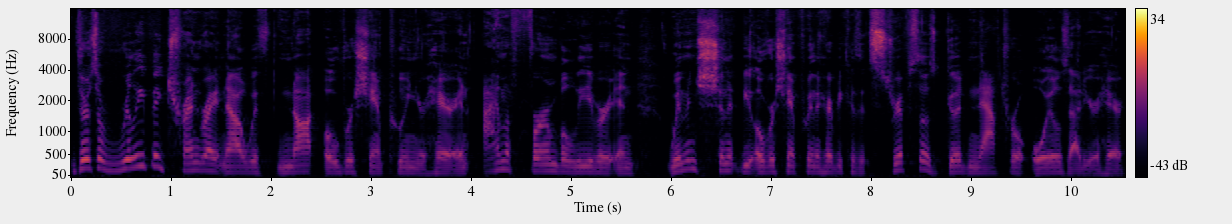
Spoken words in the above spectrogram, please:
There's a really big trend right now with not over shampooing your hair. And I'm a firm believer in women shouldn't be over shampooing their hair because it strips those good natural oils out of your hair.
